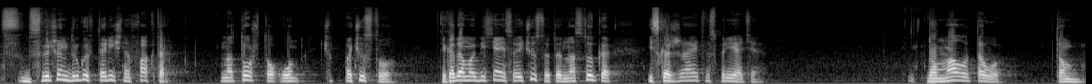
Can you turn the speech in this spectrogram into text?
Совершенно другой вторичный фактор на то, что он почувствовал. И когда мы объясняем свои чувства, это настолько искажает восприятие. Но мало того, там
